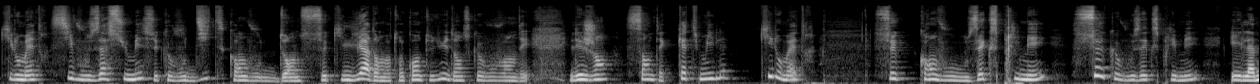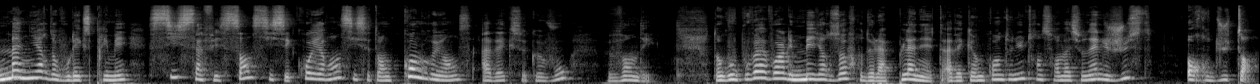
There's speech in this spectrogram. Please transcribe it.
km si vous assumez ce que vous dites quand vous, dans ce qu'il y a dans votre contenu et dans ce que vous vendez. Les gens sentent à 4000 km ce quand vous exprimez ce que vous exprimez et la manière dont vous l'exprimez, si ça fait sens, si c'est cohérent, si c'est en congruence avec ce que vous vendez. Donc vous pouvez avoir les meilleures offres de la planète avec un contenu transformationnel juste hors du temps,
